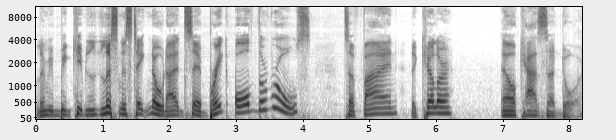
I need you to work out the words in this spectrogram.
Let me be, keep listeners take note. I said break all the rules to find the killer El Cazador.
